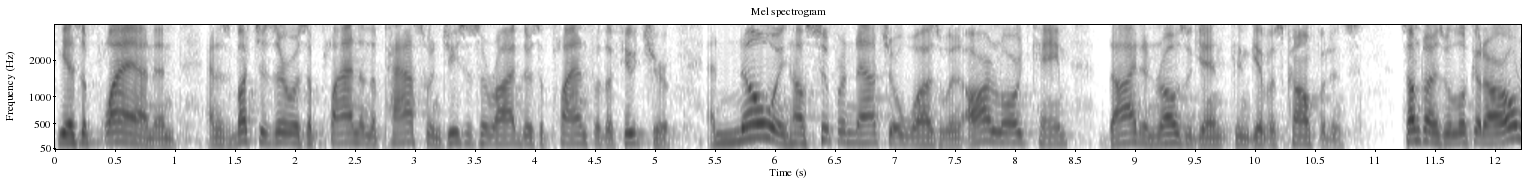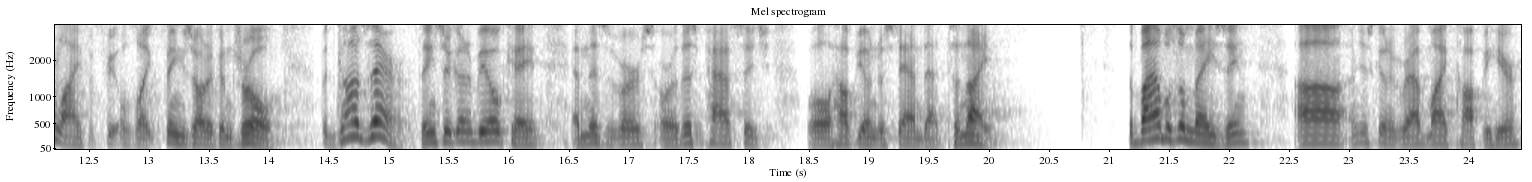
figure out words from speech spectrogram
he has a plan, and, and as much as there was a plan in the past when Jesus arrived, there's a plan for the future. And knowing how supernatural it was when our Lord came, died, and rose again can give us confidence. Sometimes we look at our own life, it feels like things are out of control. But God's there. Things are going to be okay. And this verse or this passage will help you understand that tonight. The Bible's amazing. Uh, I'm just going to grab my copy here.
